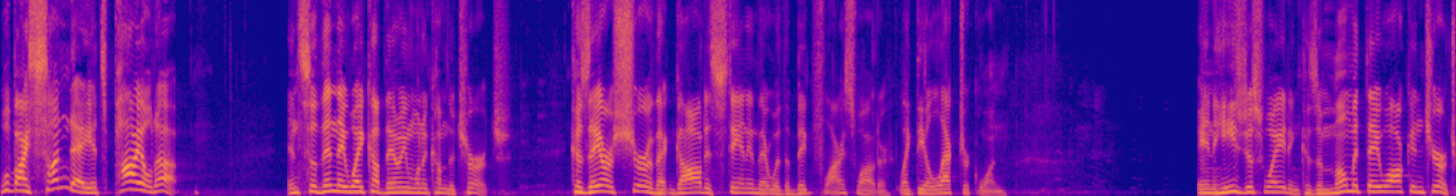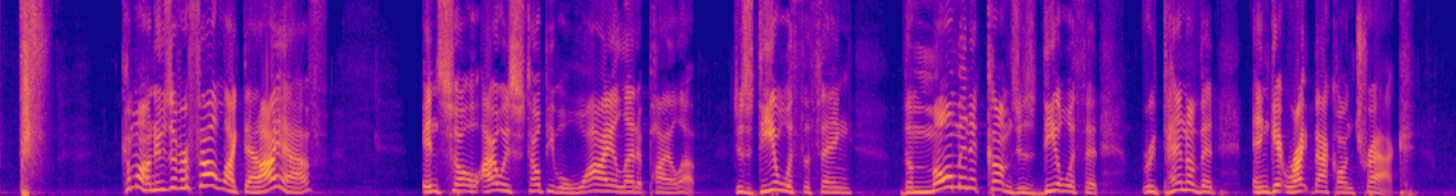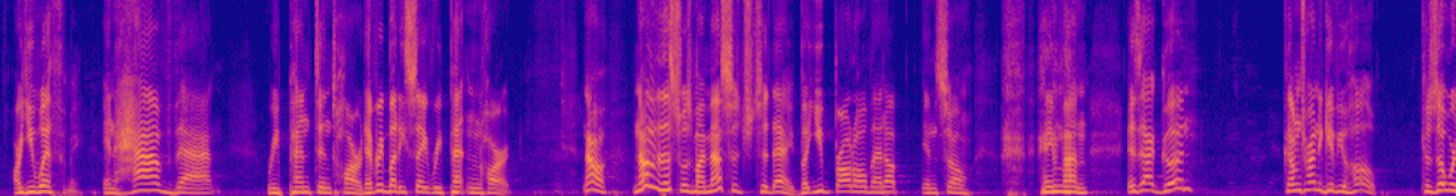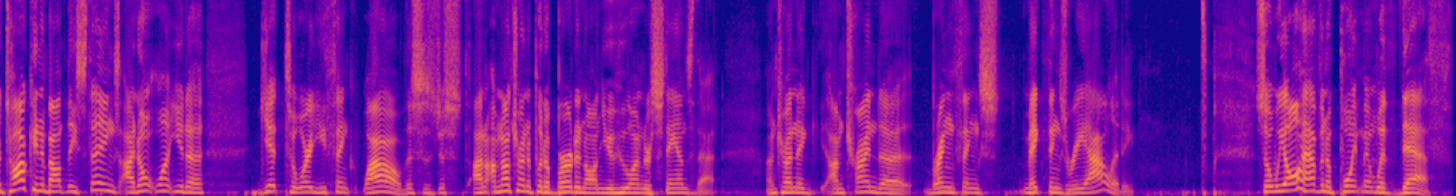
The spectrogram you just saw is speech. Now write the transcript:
Well, by Sunday, it's piled up. And so then they wake up, they don't even want to come to church because they are sure that God is standing there with a big fly swatter, like the electric one. And he's just waiting because the moment they walk in church, pff, come on, who's ever felt like that? I have. And so I always tell people why let it pile up. Just deal with the thing. The moment it comes, just deal with it, repent of it, and get right back on track. Are you with me? And have that repentant heart. Everybody say repentant heart. Now, none of this was my message today, but you brought all that up. And so, amen. Is that good? I'm trying to give you hope. Because though we're talking about these things, I don't want you to get to where you think, wow, this is just, I'm not trying to put a burden on you who understands that. I'm trying to, I'm trying to bring things, make things reality. So we all have an appointment with death.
